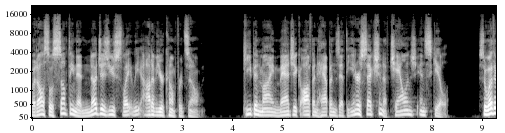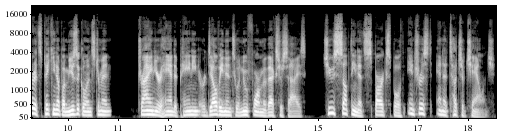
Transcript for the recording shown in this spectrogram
but also something that nudges you slightly out of your comfort zone. Keep in mind, magic often happens at the intersection of challenge and skill. So, whether it's picking up a musical instrument, trying your hand at painting, or delving into a new form of exercise, choose something that sparks both interest and a touch of challenge.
